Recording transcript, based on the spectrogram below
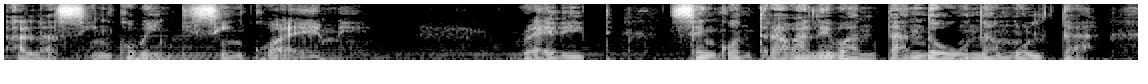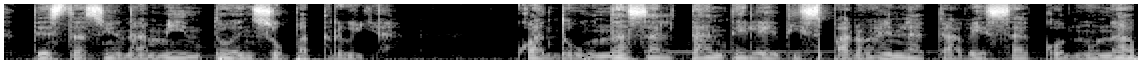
a las 5.25 am. Reddit se encontraba levantando una multa de estacionamiento en su patrulla, cuando un asaltante le disparó en la cabeza con una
